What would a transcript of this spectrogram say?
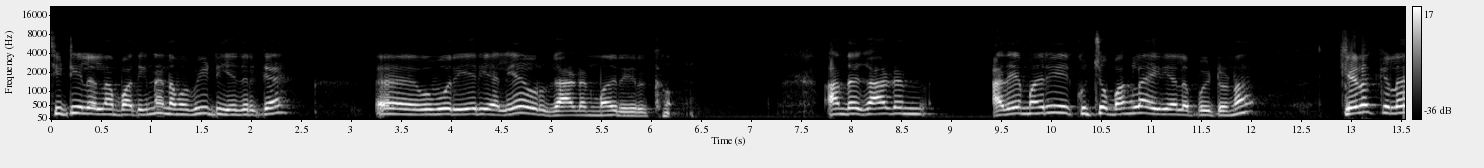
சிட்டியிலலாம் பார்த்திங்கன்னா நம்ம வீட்டு எதிர்க்க ஒவ்வொரு ஏரியாலேயே ஒரு கார்டன் மாதிரி இருக்கும். அந்த கார்டன் அதே மாதிரி கொஞ்சம் பங்களா ஏரியாவில் போயிட்டோன்னா கிழக்கில்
